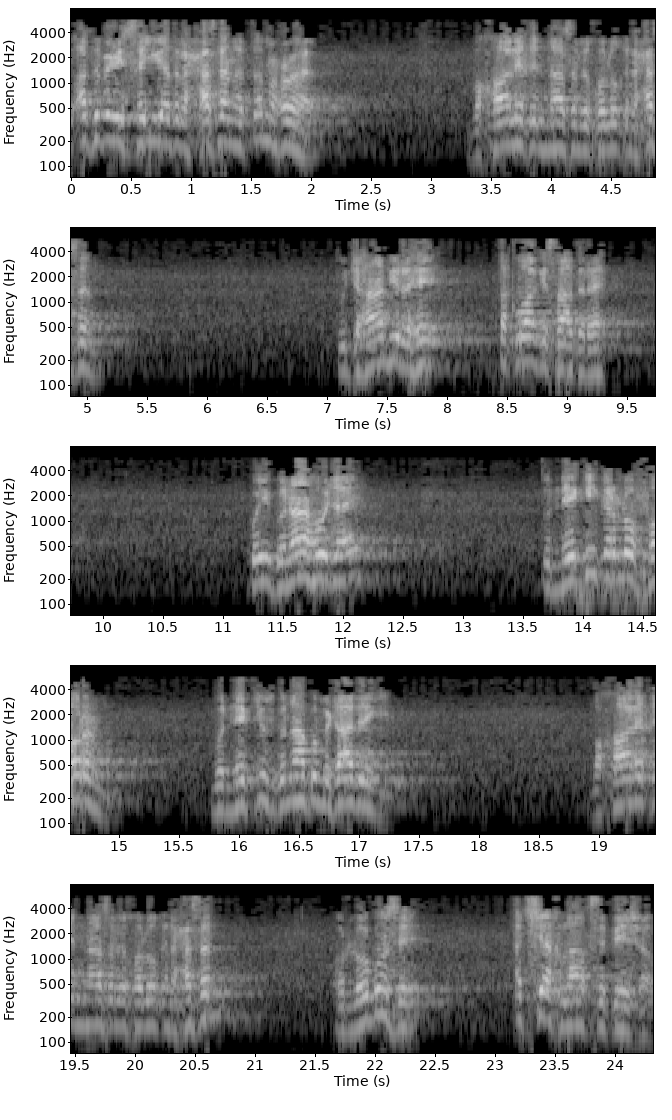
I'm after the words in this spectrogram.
اتبع سید الحسن تم ہو ہے بخالق الناس بخلوق الحسن تو جہاں بھی رہے تقوا کے ساتھ رہ کوئی گناہ ہو جائے، تو نیکی کر لو فوراً۔ وہ نیکی اس گناہ کو مٹا دے گی۔ بخالق الناس بخلوق الحسن اور لوگوں سے اچھے اخلاق سے پیش آؤ۔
